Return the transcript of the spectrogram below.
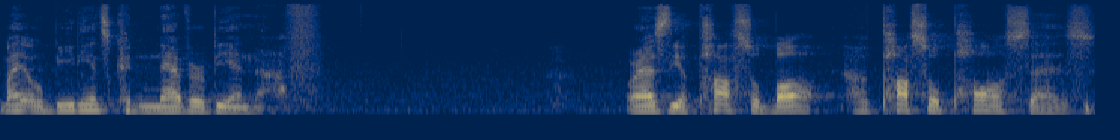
My obedience could never be enough. Or as the Apostle Paul, Apostle Paul says,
